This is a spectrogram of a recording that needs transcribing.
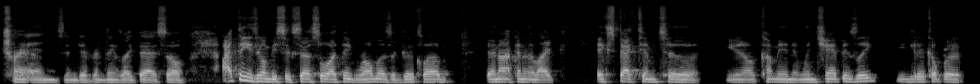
trends and different things like that. So I think he's going to be successful. I think Roma is a good club. They're not going to like expect him to, you know, come in and win Champions League. You get a couple of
